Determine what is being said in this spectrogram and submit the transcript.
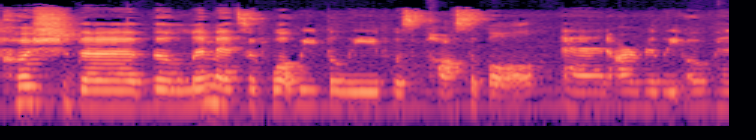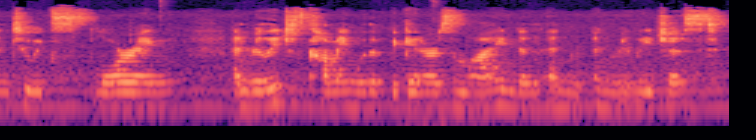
push the the limits of what we believe was possible and are really open to exploring and really just coming with a beginner's mind and, and, and really just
